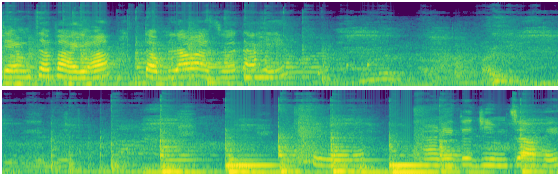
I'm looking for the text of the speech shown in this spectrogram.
इथे आमचा भाया तबला वाजवत आहे. आणि इथे जिमचं आहे.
